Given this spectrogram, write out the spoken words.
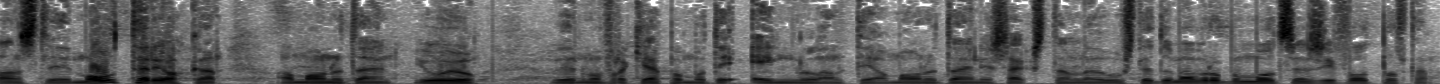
landsliði móteri okkar á mánudaginn. Jújú, jú, við erum að fara að keppa móti Englandi á mánudaginn í 16. úrslitum Evrópamótsins í fótboltan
